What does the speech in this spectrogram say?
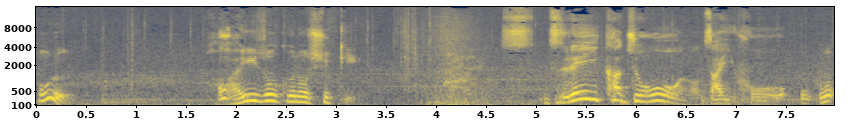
取る？海賊の手記。ズレイカ女王の財宝。おおお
